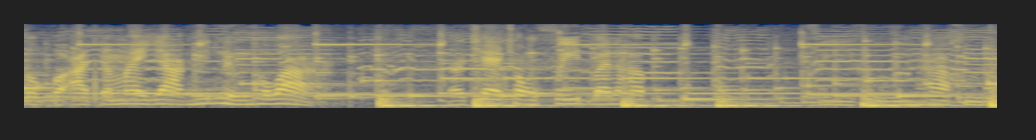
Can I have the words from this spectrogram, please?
ศพก็อาจจะไม่ยากนิดหนึ่งเพราะว่าเราแช่ช่องฟรีดไว้นะครับสี่คืนห้าคืน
